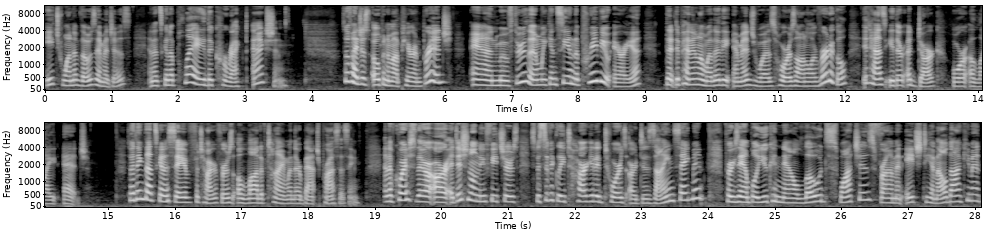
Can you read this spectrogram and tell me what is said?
each one of those images and it's going to play the correct action. So if I just open them up here in Bridge and move through them, we can see in the preview area that depending on whether the image was horizontal or vertical, it has either a dark or a light edge. So I think that's going to save photographers a lot of time when they're batch processing. And of course, there are additional new features specifically targeted towards our design segment. For example, you can now load swatches from an HTML document,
